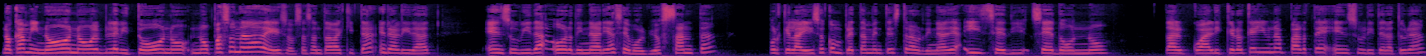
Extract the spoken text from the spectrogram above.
no caminó, no levitó, no, no pasó nada de eso. O sea, Santa Vaquita en realidad en su vida ordinaria se volvió santa porque la hizo completamente extraordinaria y se, se donó tal cual. Y creo que hay una parte en su literatura,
